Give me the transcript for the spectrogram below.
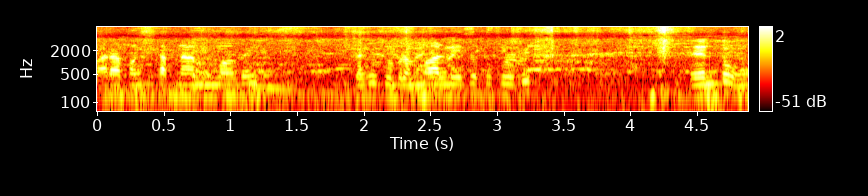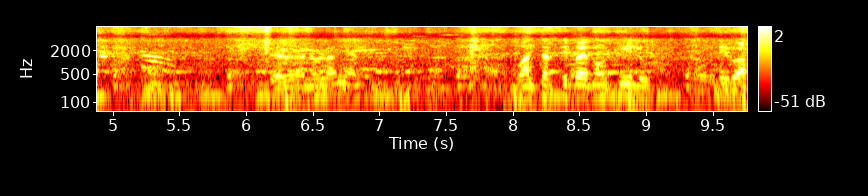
para pang stock namin mga guys. Kasi sobrang mahal nito sa supit. Ayan po. oh. Pero ano lang yan. 135 ang kilo. Oh, di ba?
